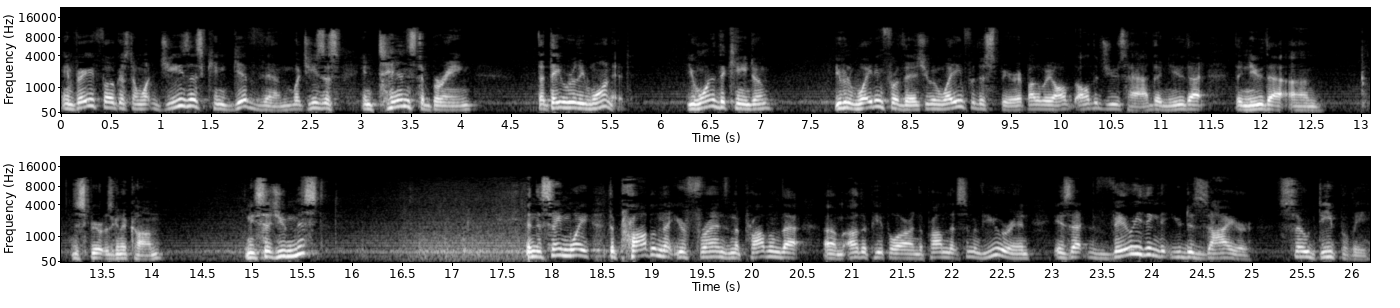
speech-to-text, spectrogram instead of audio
and very focused on what Jesus can give them, what Jesus intends to bring that they really wanted. You wanted the kingdom. You've been waiting for this. You've been waiting for the Spirit. By the way, all, all the Jews had. They knew that, they knew that um, the Spirit was going to come. And he says, You missed it. In the same way, the problem that your friends and the problem that um, other people are and the problem that some of you are in is that the very thing that you desire so deeply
